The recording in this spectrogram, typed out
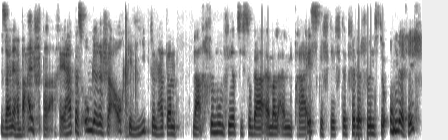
seine Wahlsprache. Er hat das Ungarische auch geliebt und hat dann nach 45 sogar einmal einen Preis gestiftet für das schönste Ungarisch.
